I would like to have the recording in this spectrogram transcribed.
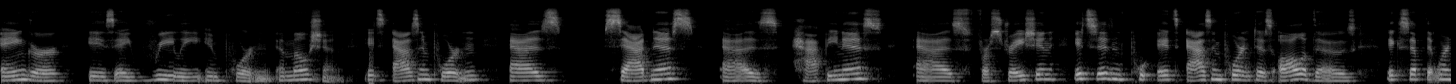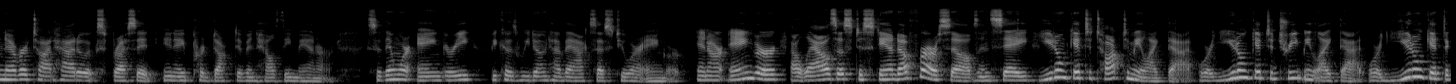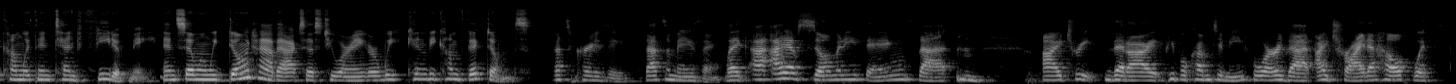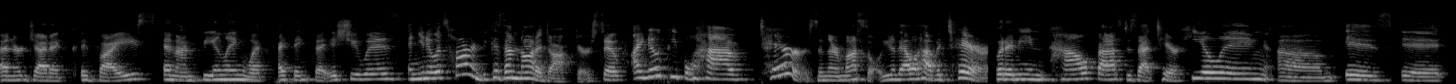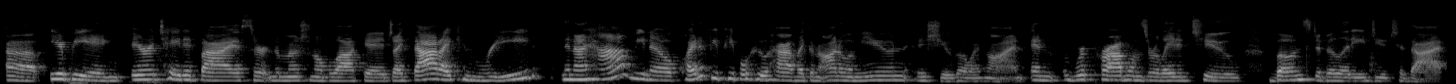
Anger is a really important emotion. It's as important as sadness, as happiness, as frustration. It's it's as important as all of those, except that we're never taught how to express it in a productive and healthy manner. So then we're angry because we don't have access to our anger. And our anger allows us to stand up for ourselves and say, You don't get to talk to me like that, or you don't get to treat me like that, or you don't get to come within 10 feet of me. And so when we don't have access to our anger, we can become victims. That's crazy. That's amazing. Like, I, I have so many things that. I treat that I people come to me for that I try to help with energetic advice and I'm feeling what I think the issue is. And you know, it's hard because I'm not a doctor. So I know people have tears in their muscle. You know, they'll have a tear. But I mean, how fast is that tear healing? Um, is it uh you're being irritated by a certain emotional blockage? Like that I can read and I have, you know, quite a few people who have like an autoimmune issue going on and problems related to bone stability due to that.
